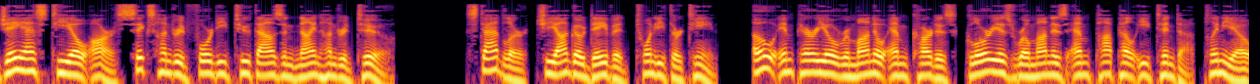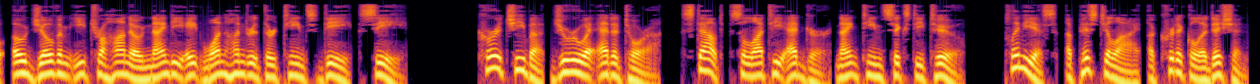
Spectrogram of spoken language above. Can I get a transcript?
JSTOR 642902 Stadler, Thiago David 2013 O Imperio Romano M. Cartas, Glorias Romanas M. Papel e Tinta Plinio, O Jovem e Trajano 98 113 d. c. Curitiba, Jurua Editora. Stout, Selatie Edgar 1962. Plinius, Epistulae, a critical edition.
